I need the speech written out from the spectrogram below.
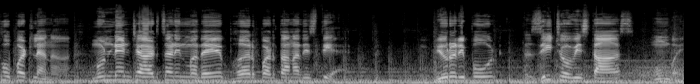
थोपटल्यानं मुंडेंच्या अडचणींमध्ये भर पडताना दिसतीये. ब्युरो रिपोर्ट झी चोवीस तास मुंबई.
